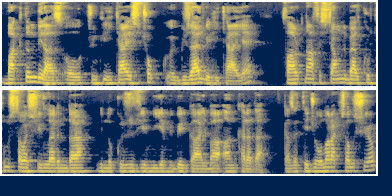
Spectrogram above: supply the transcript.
baktım biraz o çünkü hikayesi çok e, güzel bir hikaye. Faruk Nafiz Çamlıbel Kurtuluş Savaşı yıllarında 1920-21 galiba Ankara'da gazeteci olarak çalışıyor.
